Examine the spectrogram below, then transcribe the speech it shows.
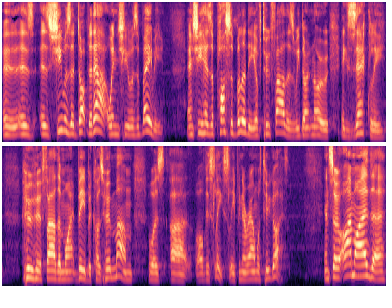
is, is she was adopted out when she was a baby and she has a possibility of two fathers. We don't know exactly who her father might be because her mum was uh, obviously sleeping around with two guys. And so I'm either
